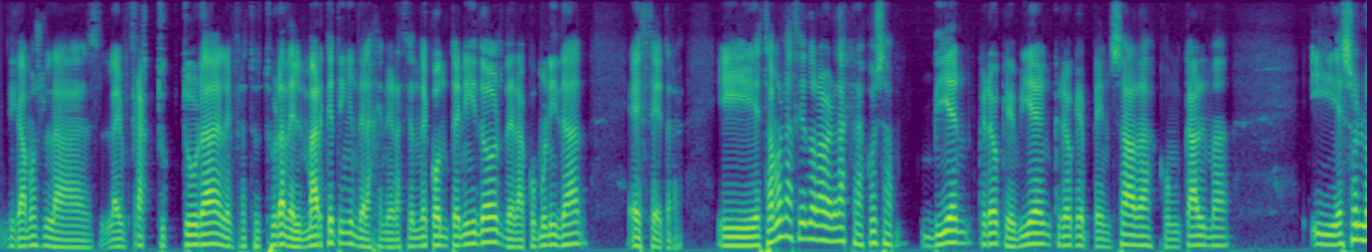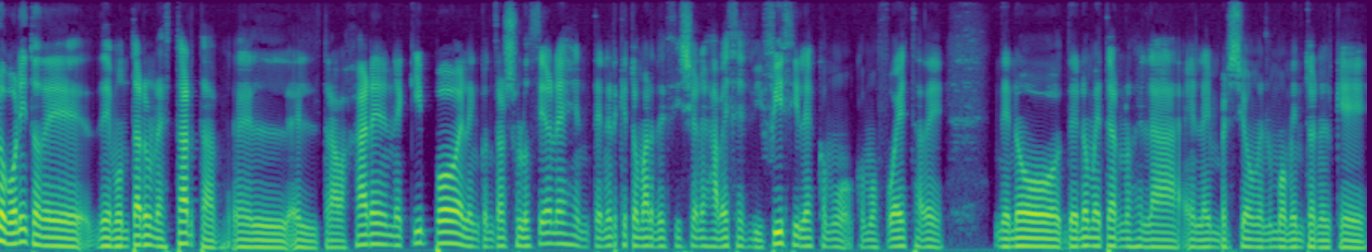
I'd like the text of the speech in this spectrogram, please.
digamos, la infraestructura, la infraestructura del marketing, de la generación de contenidos, de la comunidad, etcétera. Y estamos haciendo la verdad que las cosas bien, creo que bien, creo que pensadas, con calma. Y eso es lo bonito de, montar una startup, el, trabajar en equipo, el encontrar soluciones, en tener que tomar decisiones a veces difíciles, como, como fue esta de, de, no, de no meternos en la, en la inversión en un momento en el que,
